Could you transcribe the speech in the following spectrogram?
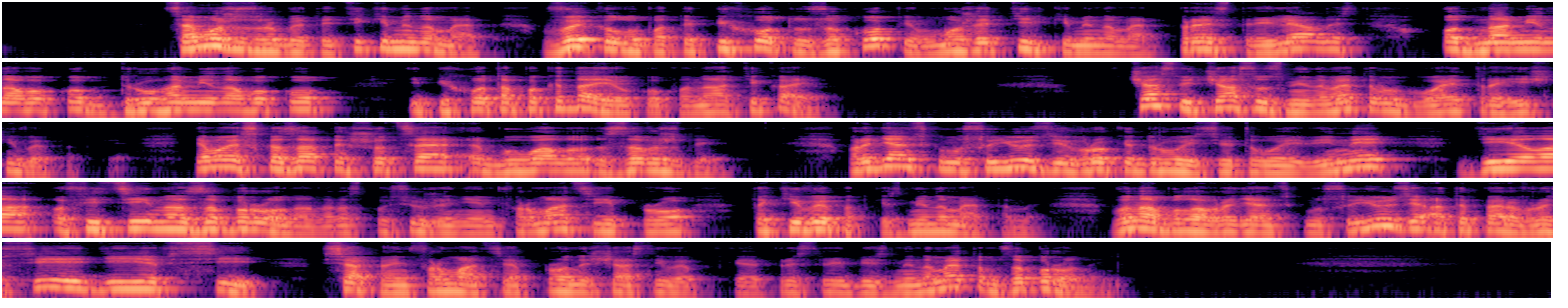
Це може зробити тільки міномет. Виколупати піхоту з окопів може тільки міномет. Пристрілялись, одна міна в окоп, друга міна в окоп, і піхота покидає окоп, вона тікає. Час від часу з мінометами бувають трагічні випадки. Я маю сказати, що це бувало завжди. В Радянському Союзі в роки Другої світової війни діяла офіційна заборона на розповсюдження інформації про такі випадки з мінометами. Вона була в Радянському Союзі, а тепер в Росії діє всі, всяка інформація про нещасні випадки при стрільбі з мінометом заборонені.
